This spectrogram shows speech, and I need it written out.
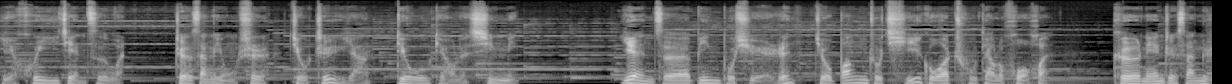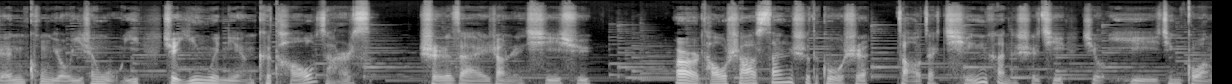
也挥剑自刎。这三个勇士就这样丢掉了性命。燕子兵不血刃，就帮助齐国除掉了祸患。可怜这三个人空有一身武艺，却因为两颗桃子而死，实在让人唏嘘。二桃杀三士的故事，早在秦汉的时期就已经广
